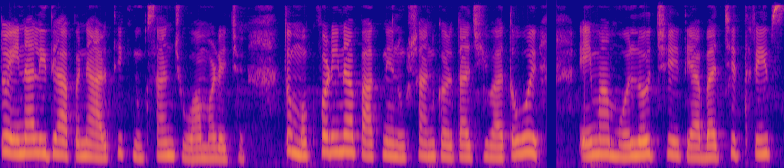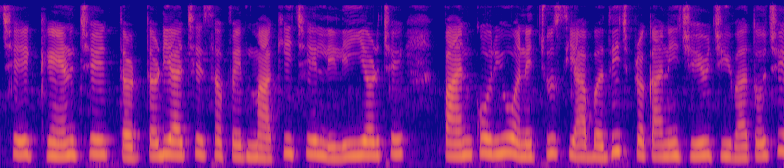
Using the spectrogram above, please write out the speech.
તો એના લીધે આપણને આર્થિક નુકસાન જોવા મળે છે. તો મગફળીના પાકને નુકસાન કરતા જીવાતો હોય, એમાં મોલો છે, ત્યારબાદ છે, થ્રીપ્સ છે, ઘેણ છે, તડતડિયા છે, સફેદ માખી છે, લીલી ઈયળ છે પાનકોરિયું અને ચૂસિયા બધી જ પ્રકારની જીવ જીવાતો છે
